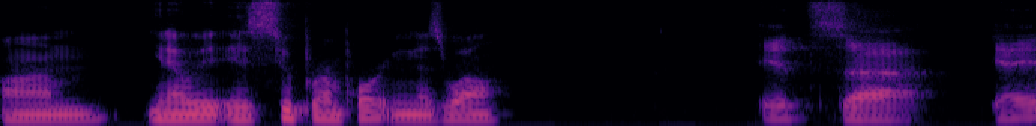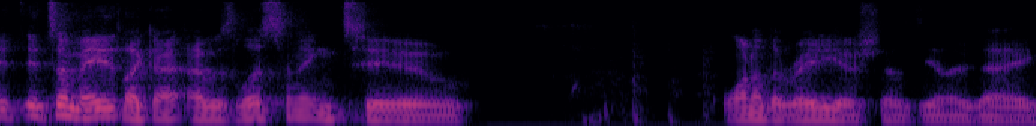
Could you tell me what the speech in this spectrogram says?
um, you know is super important as well it's uh yeah it, it's amazing like I, I was listening to one of the radio shows the other day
